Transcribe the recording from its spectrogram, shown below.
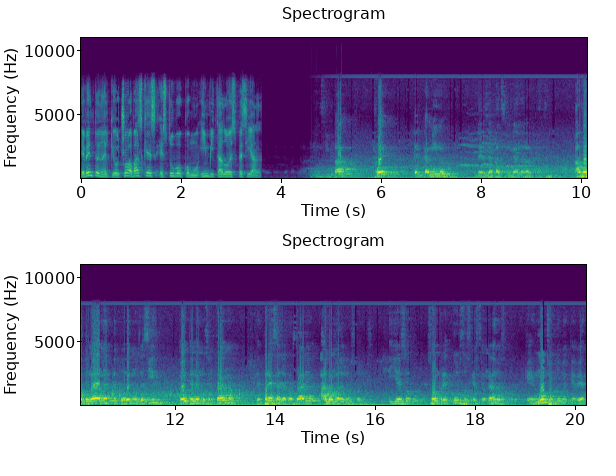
evento en el que Ochoa Vázquez estuvo como invitado especial. El principal fue el camino desde Apaxingán al alcalde. Afortunadamente podemos decir que hoy tenemos el tramo de Presa de Rosario a Loma de los Hoyos. Y eso son recursos gestionados que mucho tuve que ver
